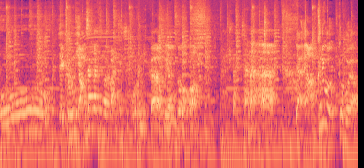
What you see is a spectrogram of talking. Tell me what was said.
오 이제 그분이 영상 같은 걸 만질 줄 모르니까 우리가 또 어? 맞잖아. 야야 그리고 그 뭐야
